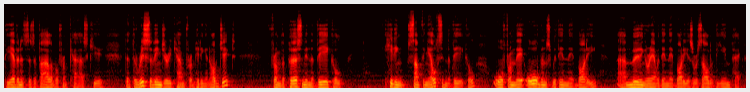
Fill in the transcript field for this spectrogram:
the evidence is available from CARRS-Q, that the risks of injury come from hitting an object, from the person in the vehicle hitting something else in the vehicle, or from their organs within their body uh, moving around within their body as a result of the impact.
